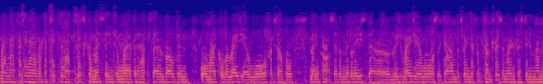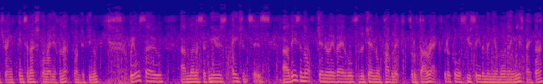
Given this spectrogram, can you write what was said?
when they're putting over a particular political message and where perhaps they're involved in what might call a radio war. For example, many parts of the Middle East there are these radio wars that go on between different countries and we're interested in monitoring international radio from that point of view. We also uh, monitor news agencies. Uh, these are not generally available to the general public sort of direct, but of course you see them in your morning newspaper.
